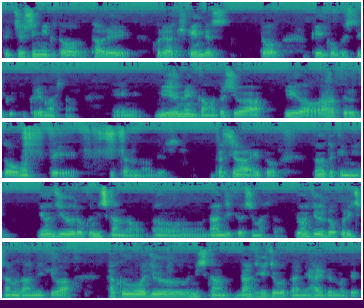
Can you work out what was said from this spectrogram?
て中心に行くと倒れる、これは危険です。と警告してくれました。えー、20年間私は家が笑ってると思っていたのです。私は、えっ、ー、と、その時に46日間のうん断食をしました。46日間の断食は150日間断食状態に入るので、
